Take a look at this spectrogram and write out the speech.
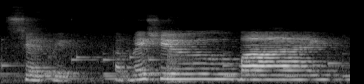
circuit. God bless you. Bye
